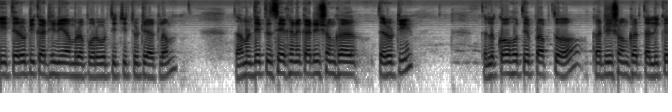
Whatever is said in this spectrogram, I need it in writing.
এই তেরোটি কাঠি নিয়ে আমরা পরবর্তী চিত্রটি আঁকলাম। তো আমরা দেখতেছি এখানে কাঠির সংখ্যা তেরোটি। তাহলে ক হতে প্রাপ্ত কাঠির সংখ্যার তালিকা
